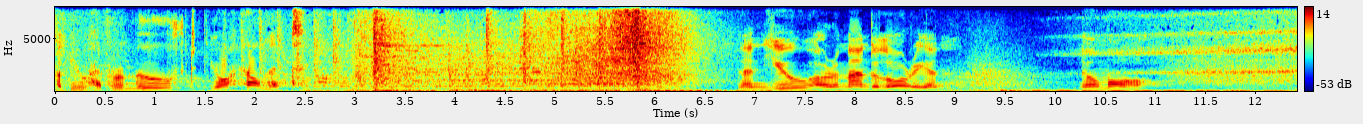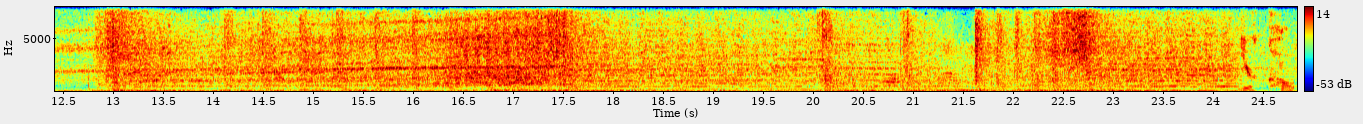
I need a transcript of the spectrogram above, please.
But you have removed your helmet. Then you are a Mandalorian no more. Your cult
